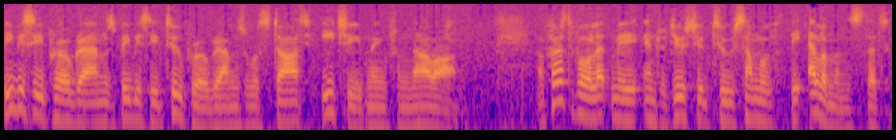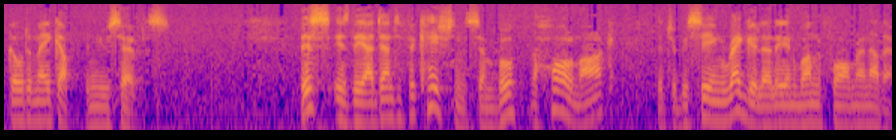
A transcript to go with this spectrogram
BBC programmes, BBC Two programmes will start each evening from now on. Now, first of all, let me introduce you to some of the elements that go to make up the new service. This is the identification symbol, the hallmark, that you'll be seeing regularly in one form or another.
